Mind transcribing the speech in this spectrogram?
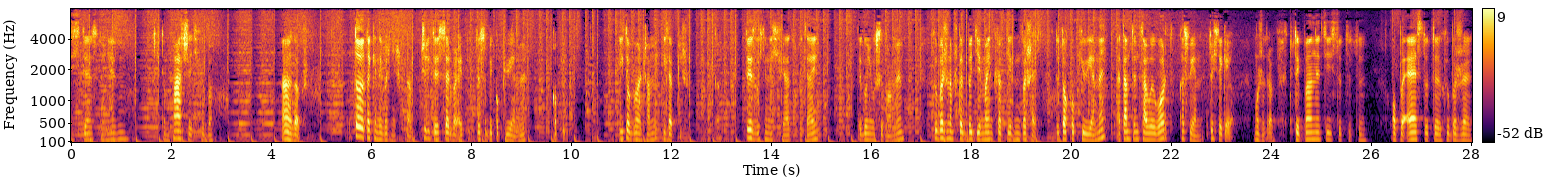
distance to nie wiem. Coś tam patrzeć chyba. A dobrze. To takie najważniejsze tam. Czyli to jest serwer IP. To sobie kopiujemy. Kopiuj. I to wyłączamy i zapisz. Tak. Tu jest właśnie nasz świat tutaj. Tego nie usuwamy. Chyba, że na przykład będzie Minecraft 1.2.6. To to kopiujemy, a tamten cały Word kasujemy. Coś takiego. Może zrobić. Tutaj Planetis, to, to, to OPS, to chyba, że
